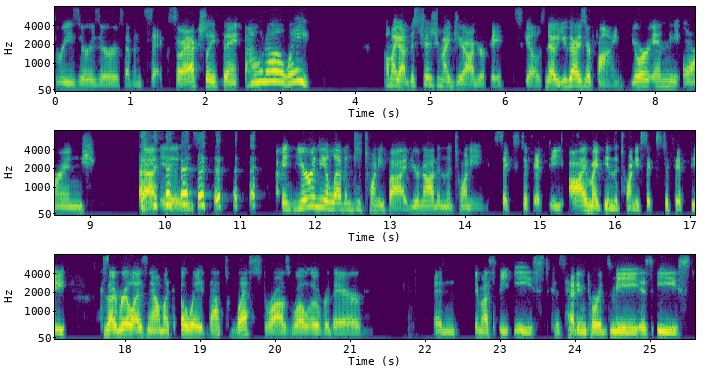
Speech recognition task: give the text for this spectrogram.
30076. So I actually think, oh no, wait. Oh my God, this shows you my geography skills. No, you guys are fine. You're in the orange. That is, I mean, you're in the 11 to 25. You're not in the 26 to 50. I might be in the 26 to 50 because I realize now I'm like, oh wait, that's West Roswell over there. And it must be east because heading towards me is east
